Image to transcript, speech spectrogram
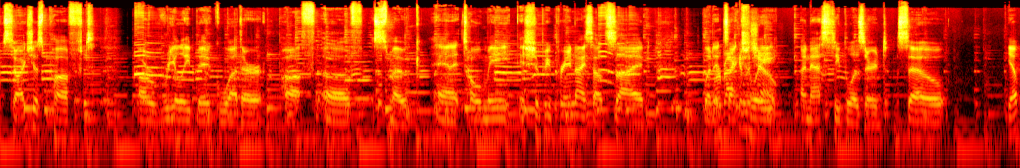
Alright, so I just puffed a really big weather puff of smoke, and it told me it should be pretty nice outside, but it's in the actually a nasty blizzard. So, yep.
